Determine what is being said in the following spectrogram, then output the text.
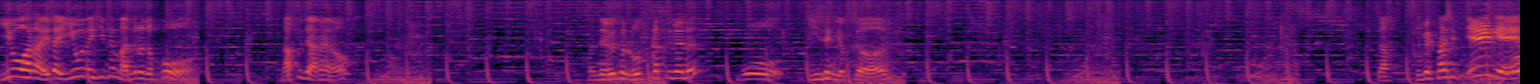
2호 하나 일단 2호는 히든 만들어졌고. 나쁘지 않아요. 근데 여기서 로스카 뜨면은 뭐 인생 역전. 자 941개.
